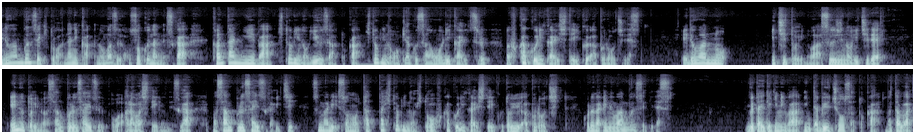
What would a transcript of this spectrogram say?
N1 分析とは何かのまず補足なんですが、簡単に言えば、一人のユーザーとか一人のお客さんを理解する、まあ、深く理解していくアプローチです。N1 の1というのは数字の1で、N というのはサンプルサイズを表しているんですが、まサンプルサイズが1、つまりそのたった一人の人を深く理解していくというアプローチ。これが N1 分析です。具体的にはインタビュー調査とか、または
